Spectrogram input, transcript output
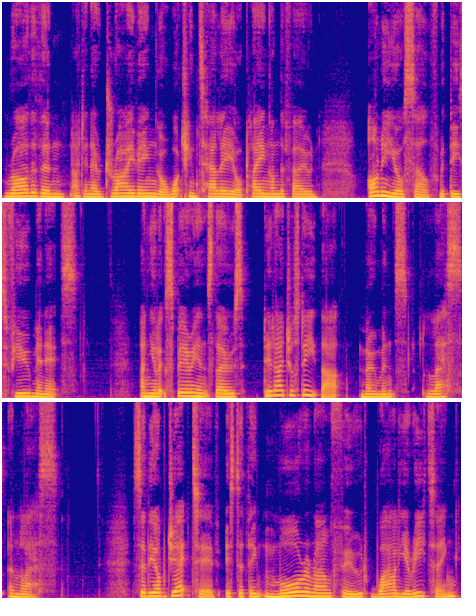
rather than, I don't know, driving or watching telly or playing on the phone. Honour yourself with these few minutes, and you'll experience those, did I just eat that? moments less and less. So the objective is to think more around food while you're eating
